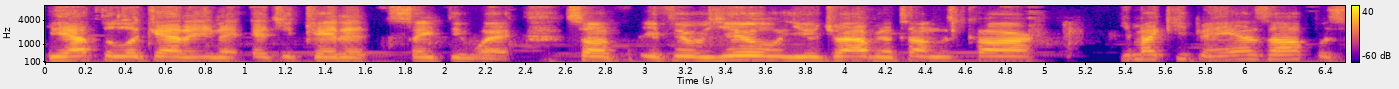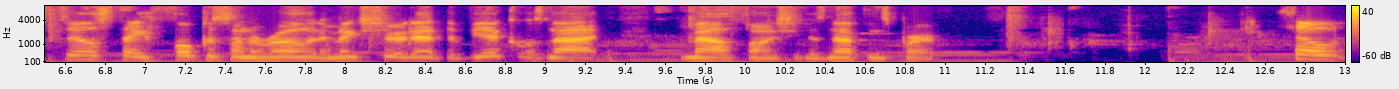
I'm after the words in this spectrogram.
you have to look at it in an educated, safety way. So if, if it was you, you driving an autonomous car, you might keep your hands off, but still stay focused on the road and make sure that the vehicle is not malfunctioning because nothing's perfect. So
